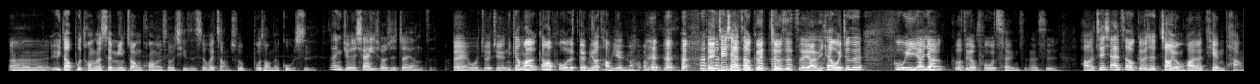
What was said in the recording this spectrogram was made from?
呃遇到不同的生命状况的时候，其实是会长出不同的故事。那你觉得下一首是这样子？对，我就觉得你干嘛干嘛破我的梗？你好讨厌哦！对，接下来这首歌就是这样。你看，我就是故意要要做这个铺陈，真的是好。接下来这首歌是赵咏华的《天堂》。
